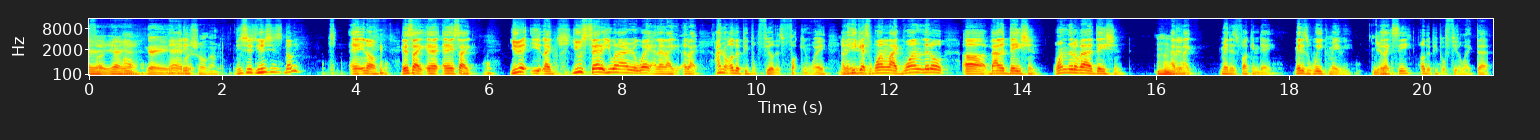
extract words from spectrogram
fat yeah, fuck. yeah, yeah. Yeah, oh. yeah, Yeah, yeah. it For is. sure, then. You see, you see his belly, and you know, it's like, and, and it's like, you didn't you, like you said it, you went out of your way, and then like, like I know other people feel this fucking way, and then he gets one like one little uh validation, one little validation, and then like made his fucking day, made his week maybe. He's like, see, other people feel like that.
